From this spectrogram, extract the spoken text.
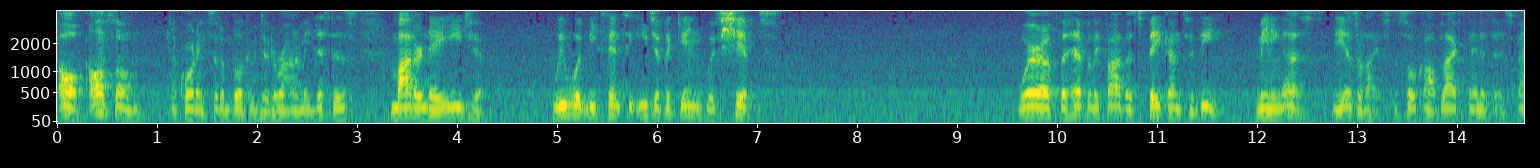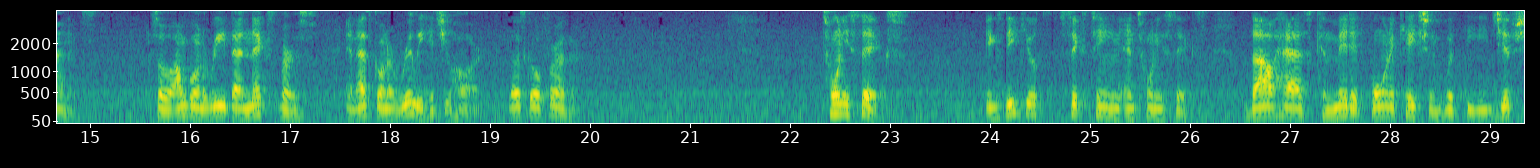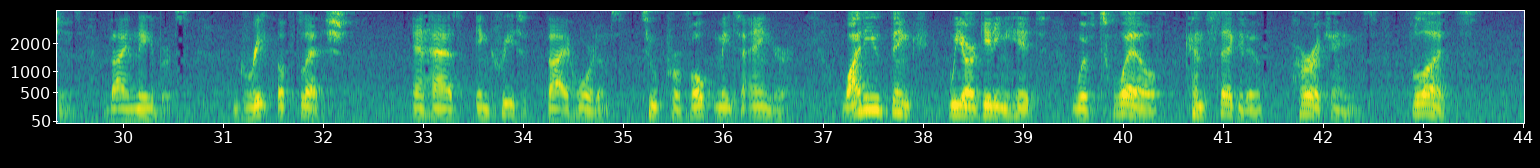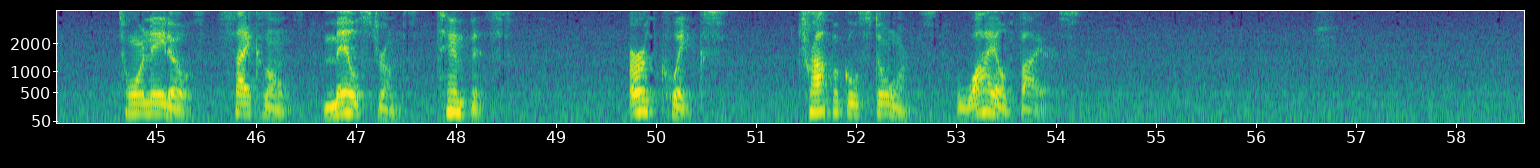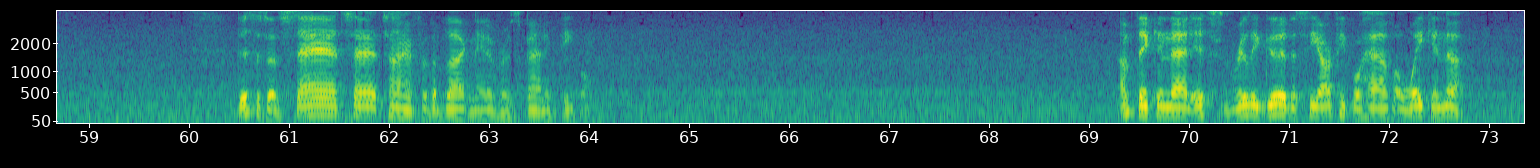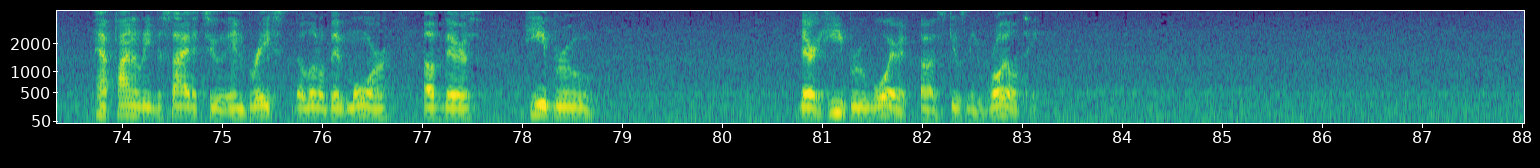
Oh, also, according to the book of Deuteronomy, this is modern day Egypt. We would be sent to Egypt again with ships, whereof the Heavenly Father spake unto thee, meaning us, the Israelites, the so-called blacks, natives, and Hispanics. So I'm going to read that next verse, and that's going to really hit you hard. Let's go further. 26. Ezekiel 16 and 26. Thou hast committed fornication with the Egyptians, thy neighbors, great of flesh, and has increased thy whoredoms to provoke me to anger. Why do you think we are getting hit with 12 consecutive hurricanes, floods, tornadoes, cyclones, maelstroms, tempests, earthquakes, tropical storms, wildfires? This is a sad, sad time for the black, native, or Hispanic people. I'm thinking that it's really good to see our people have awakened up, have finally decided to embrace a little bit more of their Hebrew, their Hebrew warrior, uh, excuse me, royalty.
